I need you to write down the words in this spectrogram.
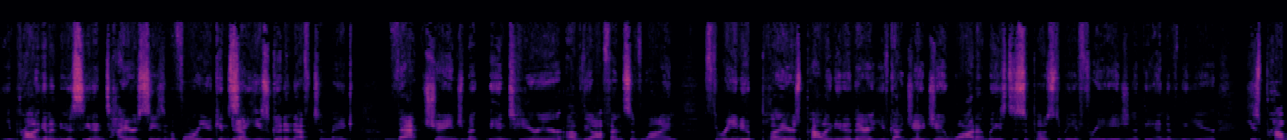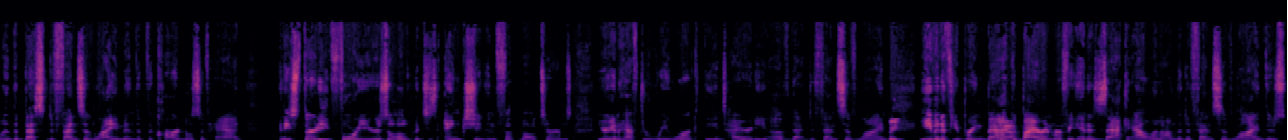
you're probably going to need to see an entire season before you can say he's good enough to make that change. But the interior of the offensive line, three new players probably needed there. You've got J.J. Watt, at least, is supposed to be a free agent at the end of the year. He's probably the best defensive lineman that the Cardinals have had. And he's 34 years old, which is ancient in football terms. You're going to have to rework the entirety of that defensive line. But, Even if you bring back yeah. a Byron Murphy and a Zach Allen on the defensive line, there's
